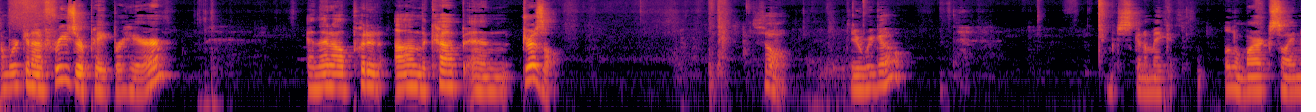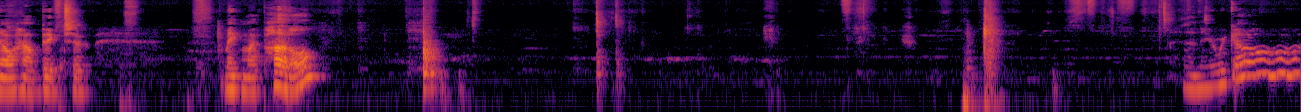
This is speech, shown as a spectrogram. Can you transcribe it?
I'm working on freezer paper here. And then I'll put it on the cup and drizzle. So, here we go. I'm just going to make a little mark so I know how big to make my puddle. And here we go.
